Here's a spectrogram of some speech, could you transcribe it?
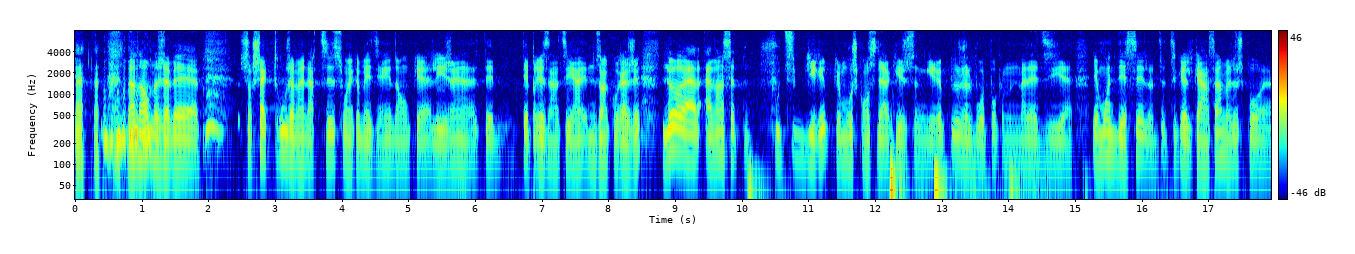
Non, non, mais j'avais. Sur chaque trou, j'avais un artiste ou un comédien. Donc, euh, les gens étaient, étaient sais, hein, ils nous encourageaient. Là, avant cette foutue grippe, que moi, je considère qu'il est juste une grippe, là, je ne le vois pas comme une maladie. euh, il y a moins de décès là, que le cancer, mais là, je suis pas. euh,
